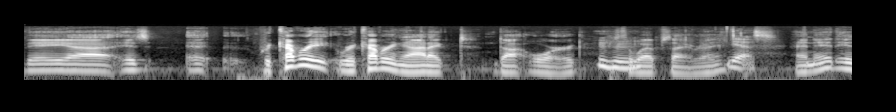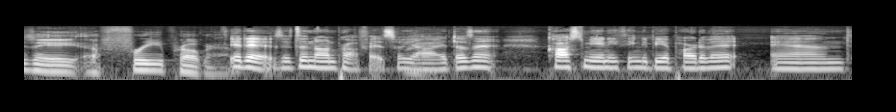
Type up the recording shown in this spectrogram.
They uh, is uh, recovery recoveringaddict.org is the mm-hmm. website, right? yes. And it is a, a free program. It is. It's a nonprofit. So yeah, it doesn't cost me anything to be a part of it and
